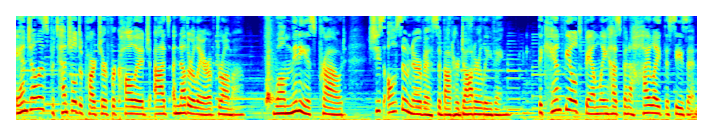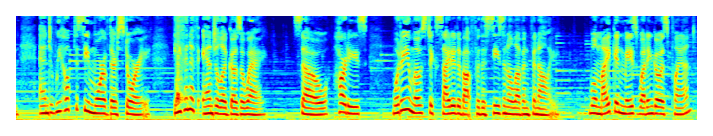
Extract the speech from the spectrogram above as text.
Angela's potential departure for college adds another layer of drama. While Minnie is proud, she's also nervous about her daughter leaving. The Canfield family has been a highlight this season, and we hope to see more of their story, even if Angela goes away. So, Hearties, what are you most excited about for the season 11 finale? Will Mike and Mei's wedding go as planned?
